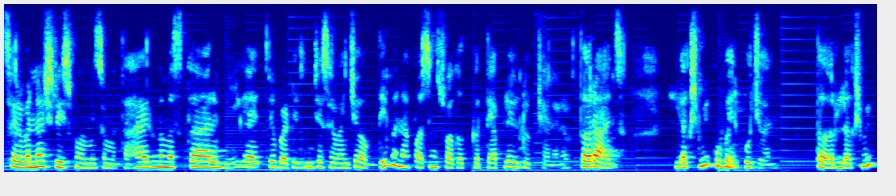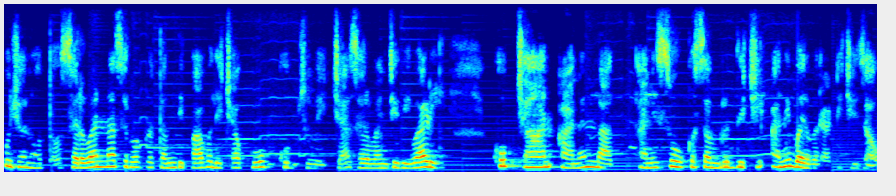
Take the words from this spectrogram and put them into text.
सर्वांना श्री स्वामी समर्थ. हाय नमस्कार. मी गायत्री पाटील. तुमच्या सर्वांचे अगदी मनापासून स्वागत करते आपल्या युट्यूब चॅनलवर तर आज लक्ष्मी कुबेर पूजन. तर लक्ष्मी पूजन होतं. सर्वांना सर्वप्रथम दीपावलीच्या खूप खूप शुभेच्छा. सर्वांची दिवाळी खूप छान आनंदात आणि सुख समृद्धीची आणि बरबराटीची जाऊ.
